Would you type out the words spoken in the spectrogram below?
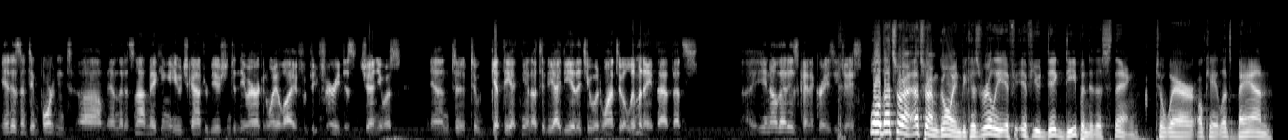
it isn't important um, and that it's not making a huge contribution to the American way of life would be very disingenuous and to, to get the you know to the idea that you would want to eliminate that that's uh, you know that is kind of crazy jason well that's where I, that's where i'm going because really if if you dig deep into this thing to where okay let's ban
